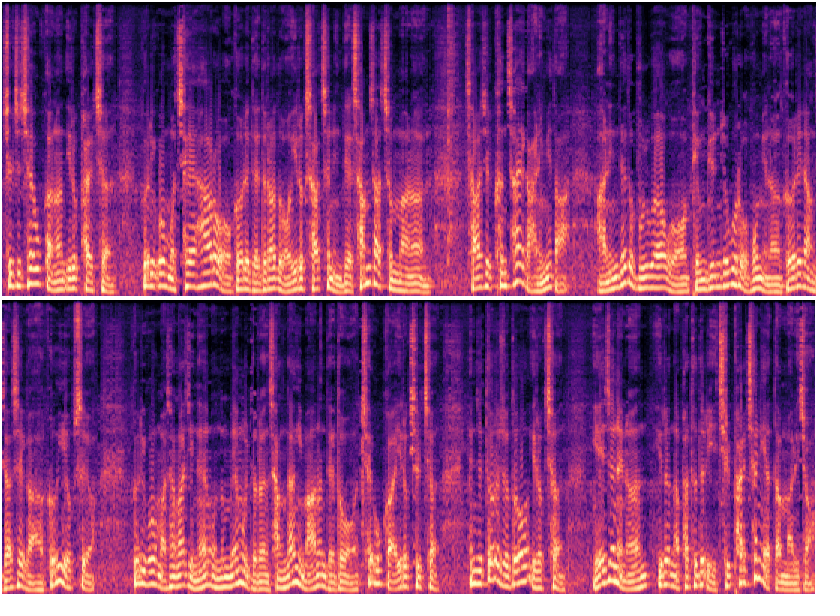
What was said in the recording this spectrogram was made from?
실제 최고가는 1억 8천 그리고 뭐 최하로 거래되더라도 1억 4천인데 3, 4천만 원 사실 큰 차이가 아닙니다. 아닌데도 불구하고 평균적으로 보면은 거래량 자체가 거의 없어요. 그리고 마찬가지 내놓는 매물들은 상당히 많은데도 최고가 1억 7천, 현재 떨어져도 1억 천. 예전에는 이런 아파트들이 7, 8천이었단 말이죠.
